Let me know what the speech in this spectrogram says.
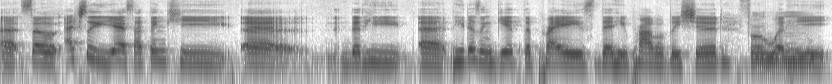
uh, so actually yes i think he uh that he uh he doesn't get the praise that he probably should for what he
